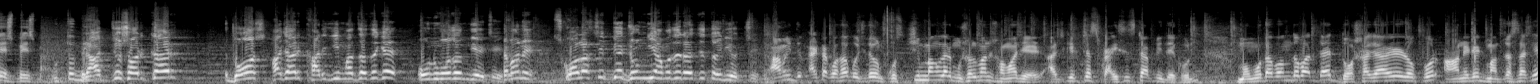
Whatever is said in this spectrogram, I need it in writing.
বেশ বেশ। উত্তর রাজ্য সরকার দশ হাজার খারিজি মাদ্রাসাকে অনুমোদন দিয়েছে। মানে স্কলারশিপ দিয়ে জঙ্গি আমাদের রাজ্যে তৈরি হচ্ছে। আমি একটা কথা বলছি। দেখুন পশ্চিমবাংলার মুসলমান সমাজের আজকে একটা ক্রাইসিসটা আপনি দেখুন। মমতা বন্দ্যোপাধ্যায় দশ হাজারের ওপর আনএডেড মাদ্রাসাকে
